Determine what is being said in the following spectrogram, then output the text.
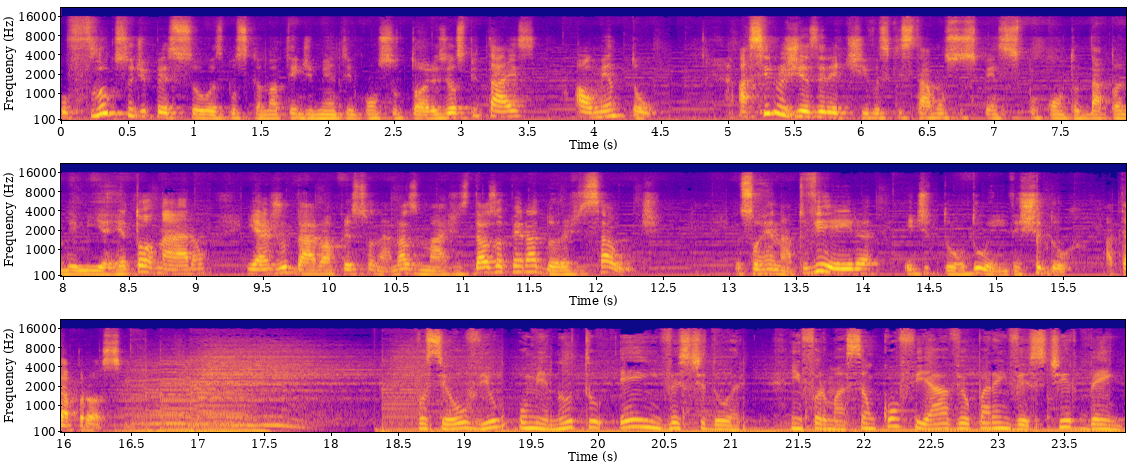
o fluxo de pessoas buscando atendimento em consultórios e hospitais aumentou. As cirurgias eletivas que estavam suspensas por conta da pandemia retornaram e ajudaram a pressionar nas margens das operadoras de saúde. Eu sou Renato Vieira, editor do e Investidor. Até a próxima. Você ouviu o Minuto e Investidor. Informação confiável para investir bem.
